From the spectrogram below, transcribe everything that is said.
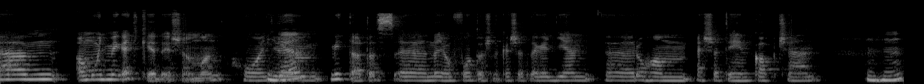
Um, amúgy még egy kérdésem van, hogy Igen? mit tartasz nagyon fontosnak esetleg egy ilyen roham esetén kapcsán? Uh-huh.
